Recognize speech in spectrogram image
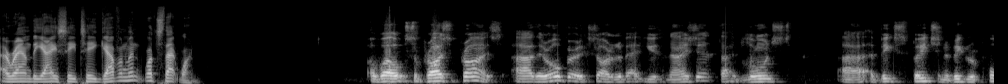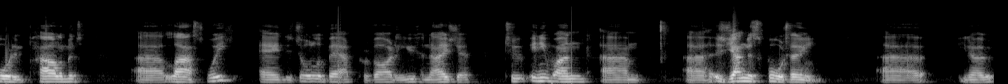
around the ACT government. What's that one? Well, surprise, surprise. Uh, they're all very excited about euthanasia. They've launched uh, a big speech and a big report in Parliament uh, last week, and it's all about providing euthanasia to anyone um, uh, as young as 14. Uh, you know,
